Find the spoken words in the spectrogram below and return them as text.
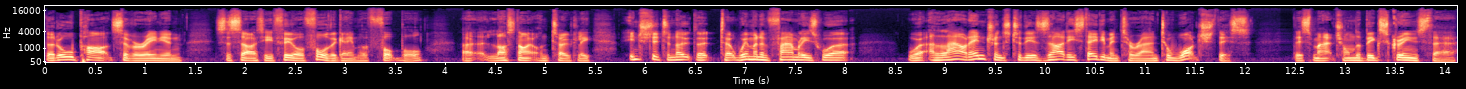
that all parts of Iranian society feel for the game of football. Uh, last night on Totally, interested to note that uh, women and families were were allowed entrance to the Azadi Stadium in Tehran to watch this this match on the big screens there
